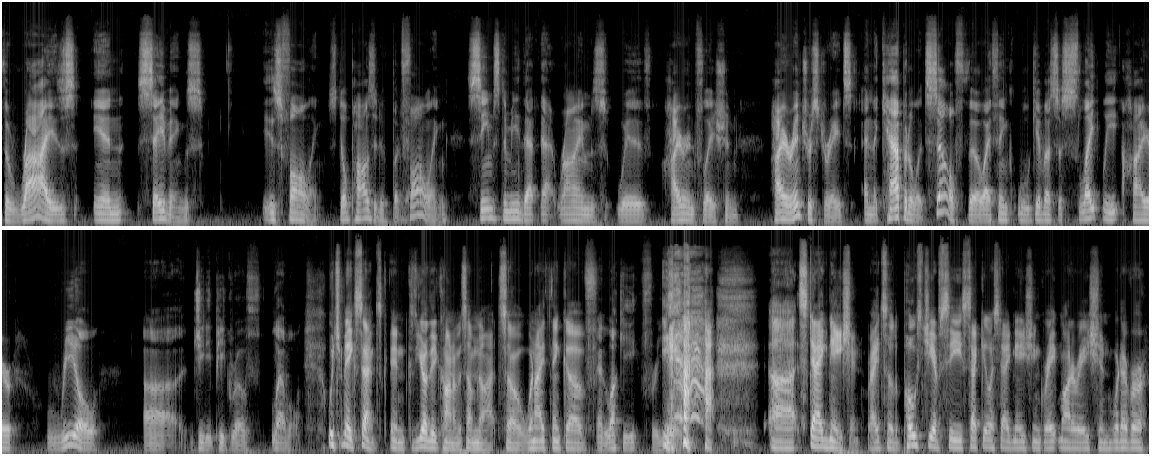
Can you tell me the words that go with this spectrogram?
the rise in savings is falling, still positive, but falling. Seems to me that that rhymes with higher inflation, higher interest rates, and the capital itself, though, I think will give us a slightly higher real uh, GDP growth level. Which makes sense, and because you're the economist, I'm not. So when I think of And lucky for you. yeah, uh, stagnation, right? So the post GFC, secular stagnation, great moderation, whatever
